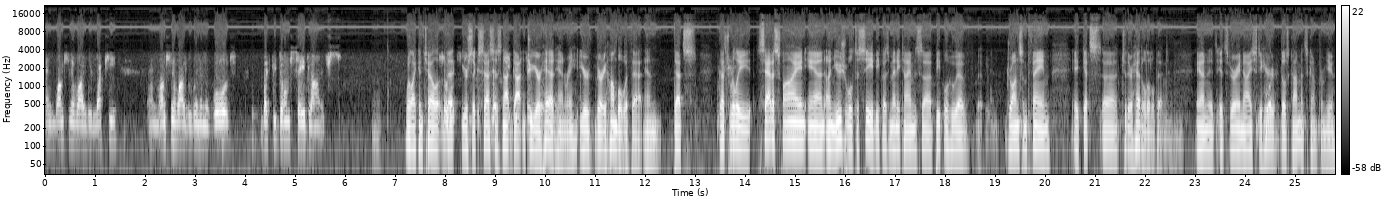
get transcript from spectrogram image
and once in a while we're lucky, and once in a while we win an award, but we don't save lives. Well, I can tell so that your success has not gotten to your head, Henry. You're very humble with that, and that's that's really satisfying and unusual to see because many times uh, people who have drawn some fame, it gets uh, to their head a little bit. Mm-hmm. And it, it's very nice to hear those comments come from you.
